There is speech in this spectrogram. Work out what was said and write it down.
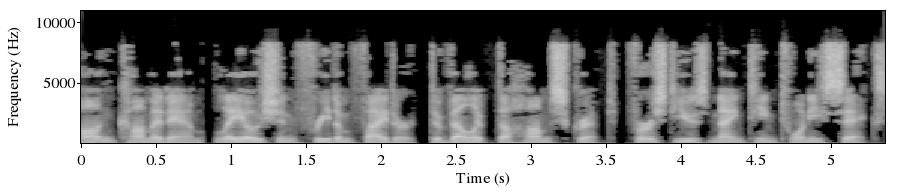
Ong Kommandam, Laotian freedom fighter, developed the Ham script, first used 1926.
